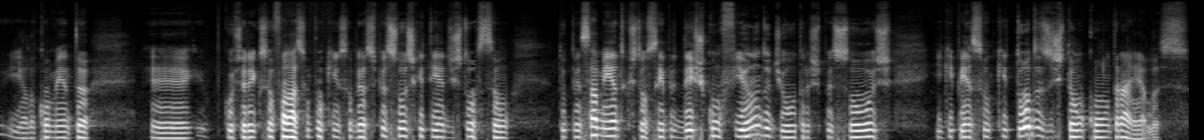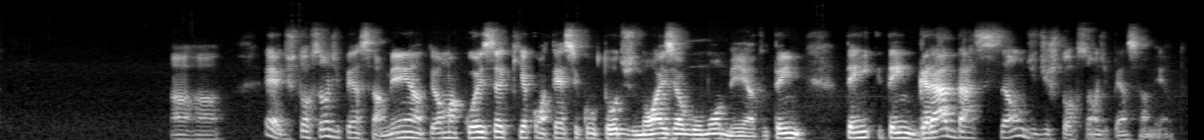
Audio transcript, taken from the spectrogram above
E ela comenta: é, gostaria que o senhor falasse um pouquinho sobre as pessoas que têm a distorção do pensamento, que estão sempre desconfiando de outras pessoas e que pensam que todas estão contra elas. Uhum. É, distorção de pensamento é uma coisa que acontece com todos nós em algum momento. Tem, tem, tem gradação de distorção de pensamento.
